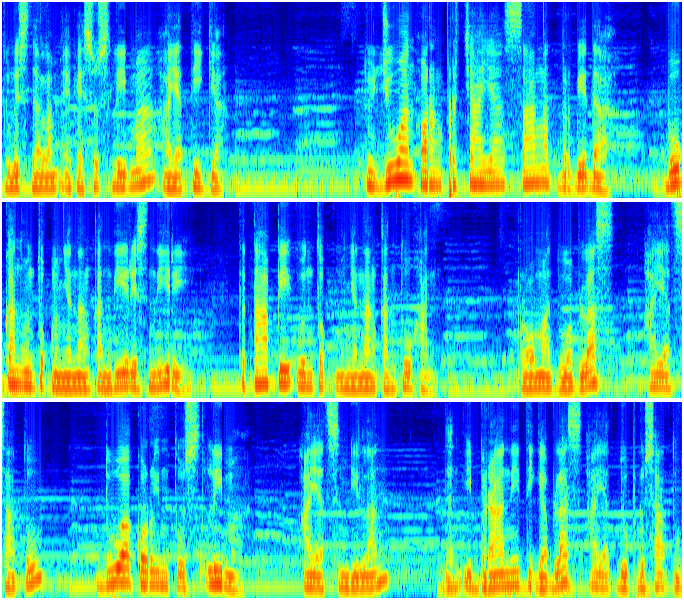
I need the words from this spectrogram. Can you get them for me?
Tulis dalam Efesus 5 ayat 3. Tujuan orang percaya sangat berbeda, bukan untuk menyenangkan diri sendiri, tetapi untuk menyenangkan Tuhan. Roma 12 ayat 1, 2 Korintus 5 ayat 9, dan Ibrani 13 ayat 21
